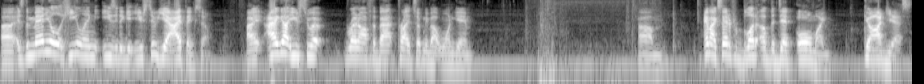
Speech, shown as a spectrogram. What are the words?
Uh, is the manual healing easy to get used to? Yeah, I think so. I, I got used to it right off the bat. Probably took me about one game. Um, am I excited for Blood of the Dead? Oh my god, yes.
